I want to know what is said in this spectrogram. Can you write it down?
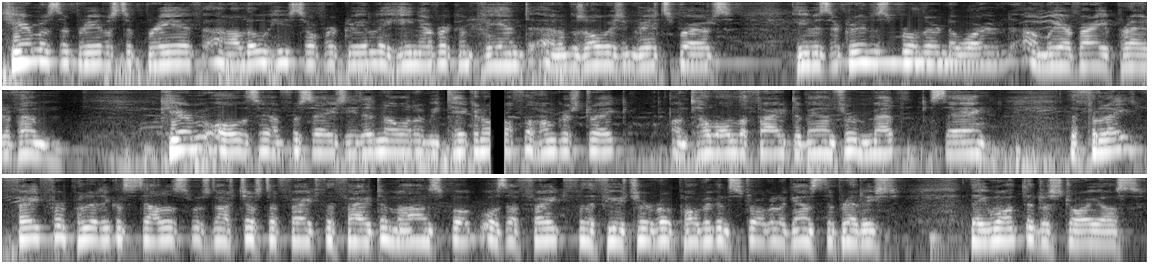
Kieran was the bravest of brave, and although he suffered greatly, he never complained and was always in great spirits. He was the greatest brother in the world, and we are very proud of him. Kieran always emphasised he did not want to be taken off the hunger strike until all the five demands were met, saying the fight for political status was not just a fight for the five demands, but was a fight for the future Republican struggle against the British. They want to destroy us.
